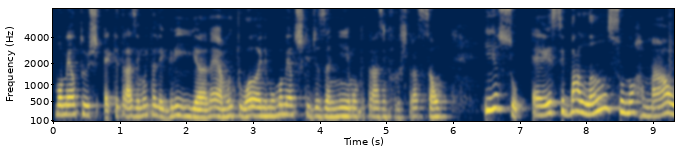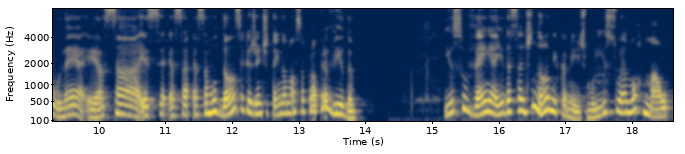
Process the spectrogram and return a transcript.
momentos é, que trazem muita alegria, né, muito ânimo, momentos que desanimam, que trazem frustração. Isso é esse balanço normal, né, é essa, essa, essa, essa mudança que a gente tem na nossa própria vida. Isso vem aí dessa dinâmica mesmo, isso é normal.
